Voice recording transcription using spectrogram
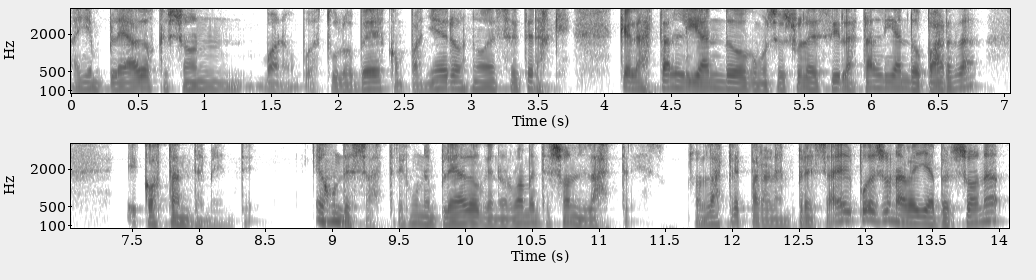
Hay empleados que son, bueno, pues tú los ves, compañeros, ¿no? etcétera, que, que la están liando, como se suele decir, la están liando parda eh, constantemente. Es un desastre, es un empleado que normalmente son lastres, son lastres para la empresa. Él puede ser una bella persona,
